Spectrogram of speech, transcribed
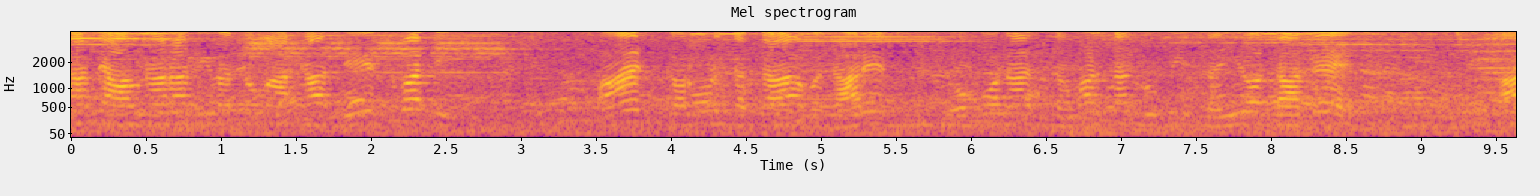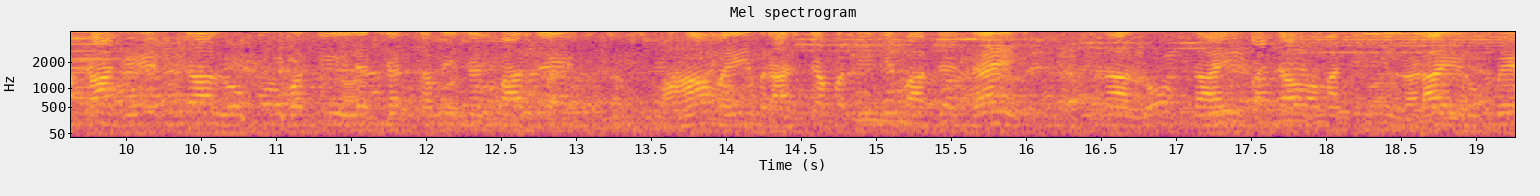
સાથે આવનારા દિવસોમાં આખા દેશમાંથી પાંચ કરોડ કરતાં વધારે લોકોના સમર્થન રૂપી સહીઓ સાથે આખા દેશના લોકો વતી ઇલેક્શન કમિશન પાસે, મહામહિમ રાષ્ટ્રપતિજી પાસે જઈ અને લોકશાહી બચાવવા માટેની લડાઈ રૂપે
